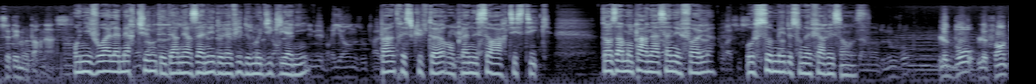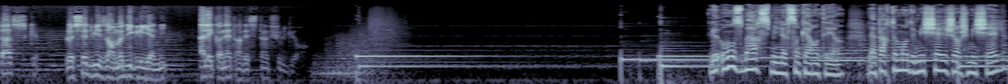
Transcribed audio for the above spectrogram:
c'était Montparnasse. On y voit l'amertume des dernières années de la vie de Modigliani, peintre et sculpteur en plein essor artistique, dans un Montparnasse folle, au sommet de son effervescence. Le beau, le fantasque, le séduisant Modigliani allait connaître un destin fulgurant. Le 11 mars 1941, l'appartement de Michel Georges Michel,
